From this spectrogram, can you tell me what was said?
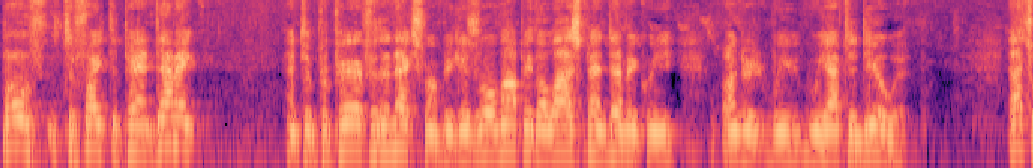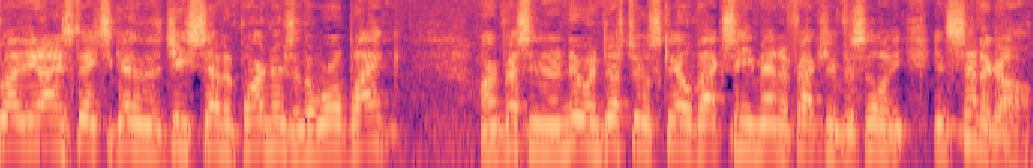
both to fight the pandemic and to prepare for the next one because it will not be the last pandemic we under we, we have to deal with. That's why the United States, together with the G7 partners and the World Bank, are investing in a new industrial scale vaccine manufacturing facility in Senegal.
